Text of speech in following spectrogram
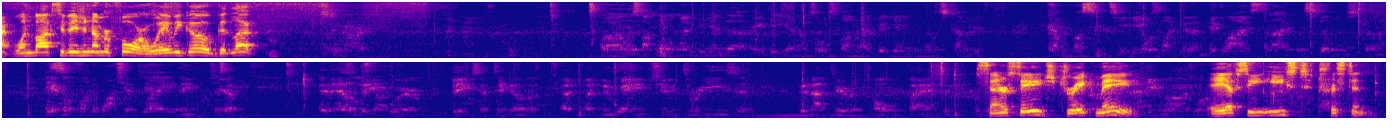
a, one box division number four. Away we go. Good luck. Center stage, Drake Maye. Key lines, one, AFC East, Tristan.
